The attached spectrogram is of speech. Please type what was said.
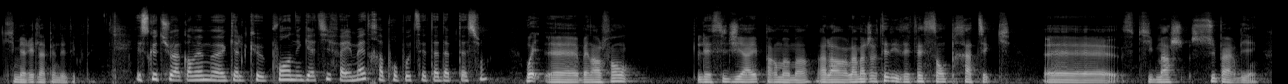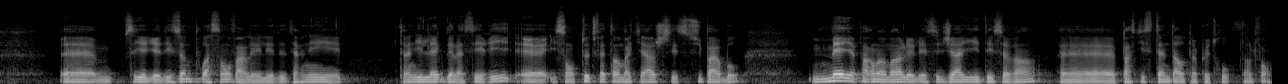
qui mérite la peine d'être écouté. Est-ce que tu as quand même euh, quelques points négatifs à émettre à propos de cette adaptation? Oui, euh, ben dans le fond, le CGI par moment. Alors, la majorité des effets sont pratiques, euh, ce qui marche super bien. Il y, y a des hommes poissons vers les, derniers, derniers legs de la série. Ils sont tous faits en maquillage, c'est super beau. Mais il y a par moment, le, CGI est décevant parce qu'il stand out un peu trop, dans le fond.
